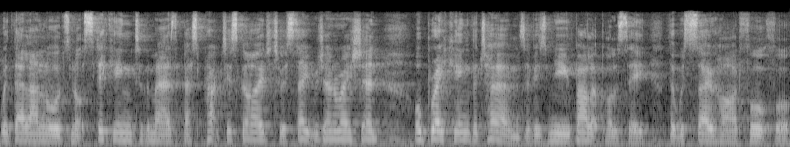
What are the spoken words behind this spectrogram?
with their landlords not sticking to the Mayor's best practice guide to estate regeneration or breaking the terms of his new ballot policy that was so hard fought for.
